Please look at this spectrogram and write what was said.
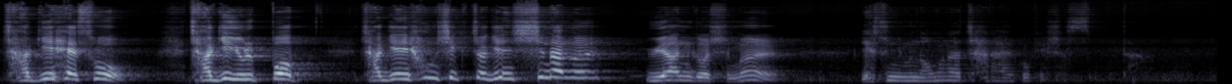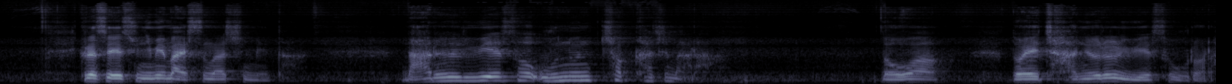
자기 해소, 자기 율법, 자기의 형식적인 신앙을 위한 것임을 예수님은 너무나 잘 알고 계셨습니다. 그래서 예수님이 말씀하십니다. 나를 위해서 우는 척하지 마라. 너와 너의 자녀를 위해서 울어라.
